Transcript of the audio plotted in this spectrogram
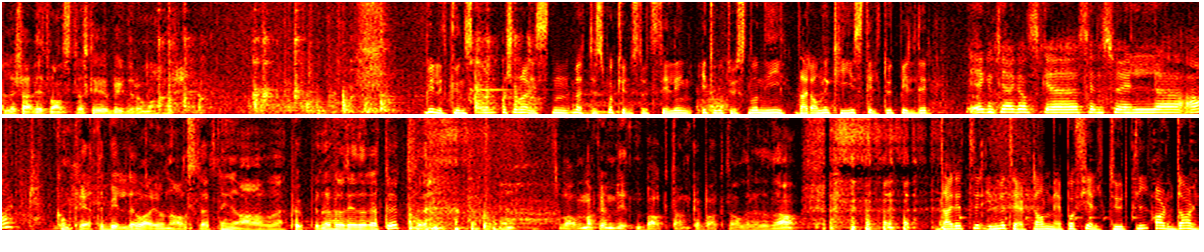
Ellers er det litt vanskelig å skrive bygderomaner. Billedkunstneren og journalisten møttes på kunstutstilling i 2009, der Anne stilte ut bilder. Egentlig av ganske sensuell eh, art. Konkrete bilder var jo en avstøpning av puppene, for å si det rett ut. Det var nok en liten baktanke bak det allerede da. Deretter inviterte han med på fjelltur til Alvdal,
